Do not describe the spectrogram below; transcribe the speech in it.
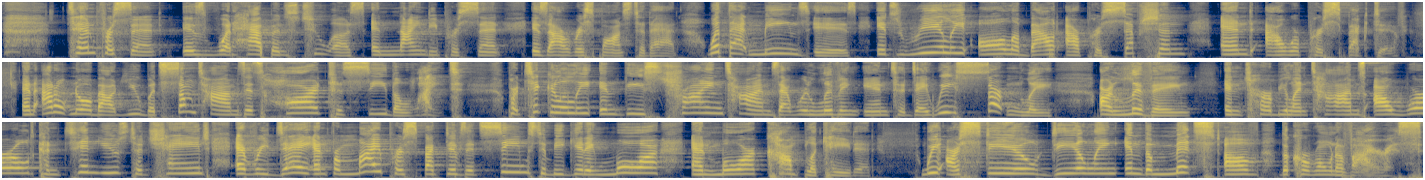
10% is what happens to us, and 90% is our response to that. What that means is it's really all about our perception and our perspective. And I don't know about you, but sometimes it's hard to see the light particularly in these trying times that we're living in today. We certainly are living in turbulent times. Our world continues to change every day. And from my perspectives, it seems to be getting more and more complicated. We are still dealing in the midst of the coronavirus.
